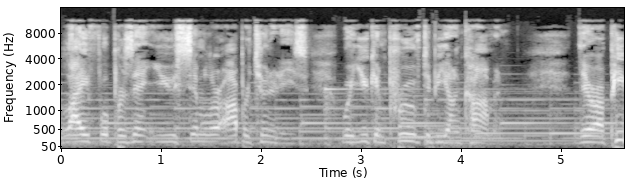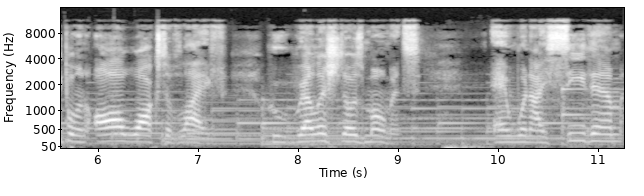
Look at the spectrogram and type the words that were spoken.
life will present you similar opportunities where you can prove to be uncommon. There are people in all walks of life who relish those moments. And when I see them,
